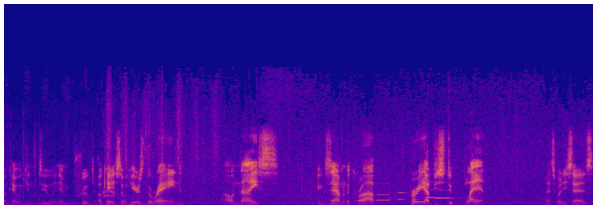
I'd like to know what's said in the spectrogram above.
Okay, we can do an improved... Okay, so here's the rain. Oh, nice. Examine the crop. Hurry up, you stupid plant. That's what he says.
